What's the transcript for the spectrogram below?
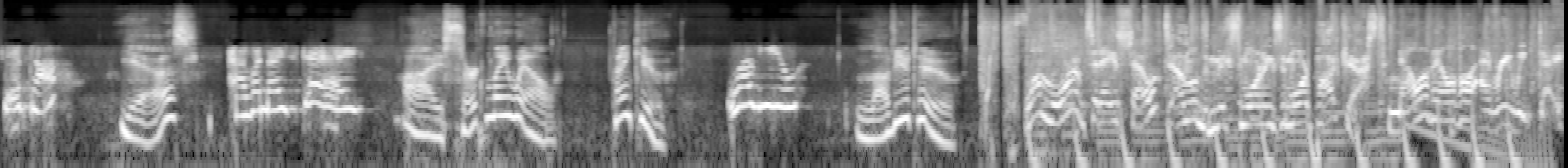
Santa, Yes, have a nice day. I certainly will. Thank you. Love you. Love you too. Want more of today's show? Download the Mix Mornings and More podcast. Now available every weekday.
